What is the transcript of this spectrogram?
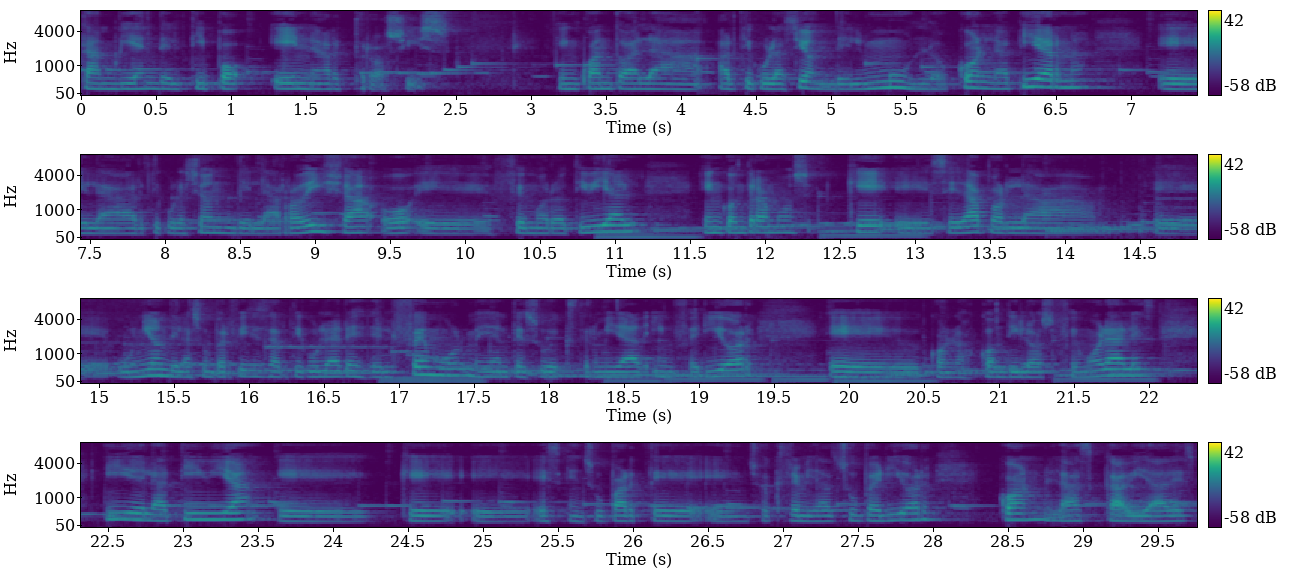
también del tipo enartrosis. En cuanto a la articulación del muslo con la pierna, eh, la articulación de la rodilla o eh, femorotibial, encontramos que eh, se da por la unión de las superficies articulares del fémur mediante su extremidad inferior con los cóndilos femorales y de la tibia que es en su parte, en su extremidad superior, con las cavidades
